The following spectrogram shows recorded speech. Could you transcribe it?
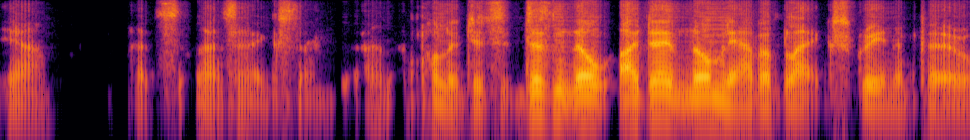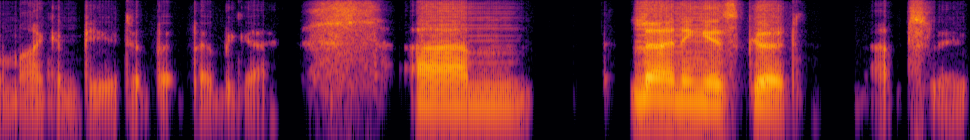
Yeah. That's that's excellent. Um, apologies. It doesn't know. I don't normally have a black screen appear on my computer, but there we go. Um, learning is good. Absolutely.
